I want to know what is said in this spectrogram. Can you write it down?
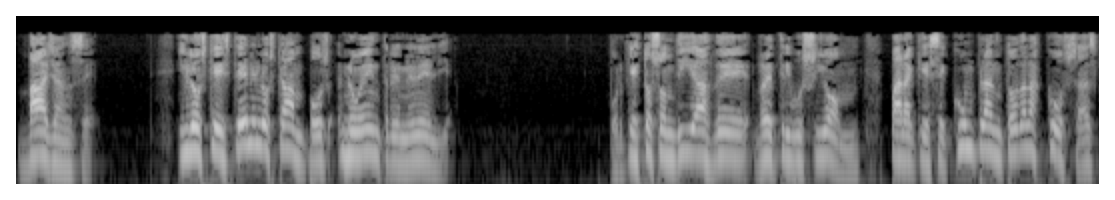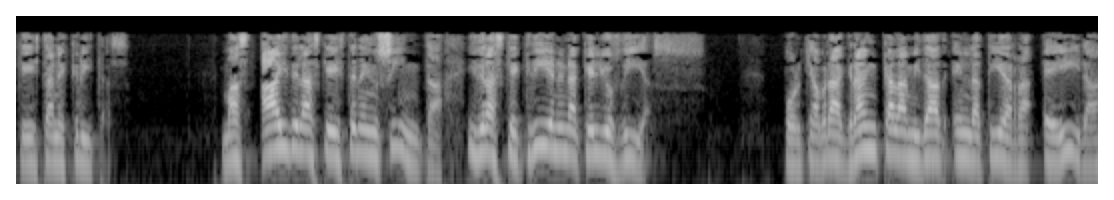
váyanse y los que estén en los campos no entren en ella. Porque estos son días de retribución, para que se cumplan todas las cosas que están escritas. Mas hay de las que estén en cinta y de las que críen en aquellos días, porque habrá gran calamidad en la tierra e ira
